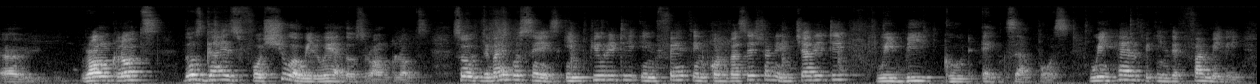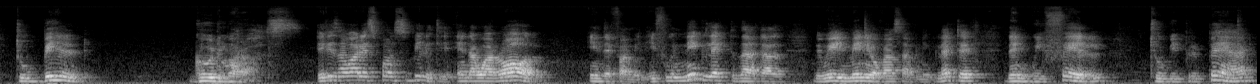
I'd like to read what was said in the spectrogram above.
uh, wrong clothes, those guys for sure will wear those wrong clothes. So the Bible says, in purity, in faith, in conversation, in charity, we be good examples. We help in the family to build good morals. It is our responsibility and our role in the family. If we neglect that, uh, the way many of us have neglected, then we fail to be prepared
